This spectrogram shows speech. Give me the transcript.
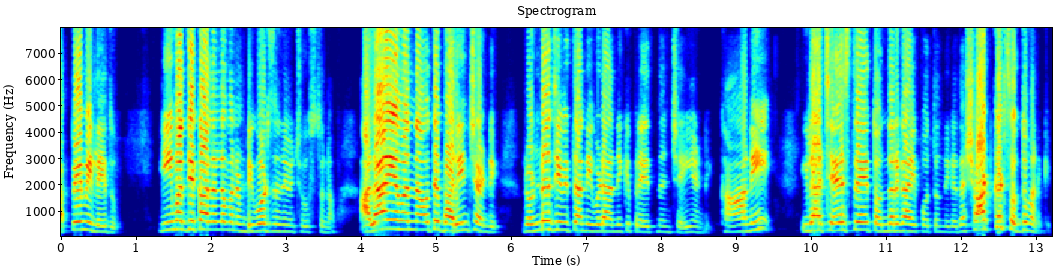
తప్పేమీ లేదు. ఈ మధ్య కాలంలో మనం డివోర్స్ అనేవి చూస్తున్నాం. అలా ఏమన్నా అవుతే భరించండి. రెండో జీవితాన్ని ఇవ్వడానికి ప్రయత్నం చేయండి. కానీ ఇలా చేస్తే తొందరగా అయిపోతుంది కదా. షార్ట్ కట్స్ వద్దు మనకి.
